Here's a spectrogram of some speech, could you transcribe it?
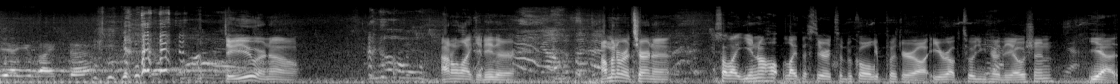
Yeah, you like that? Do you or no? No. I don't like it either. I'm gonna return it. So like you know how like the stereotypical you put your uh, ear up to it, you can hear the ocean. Yeah. Yeah.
